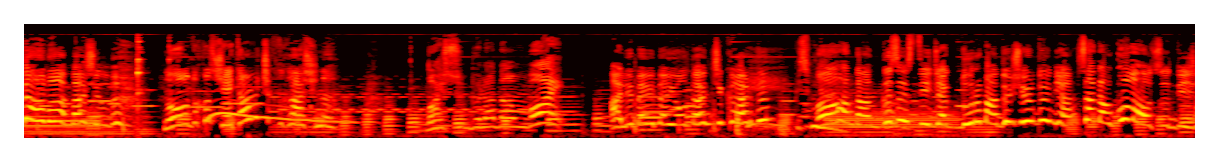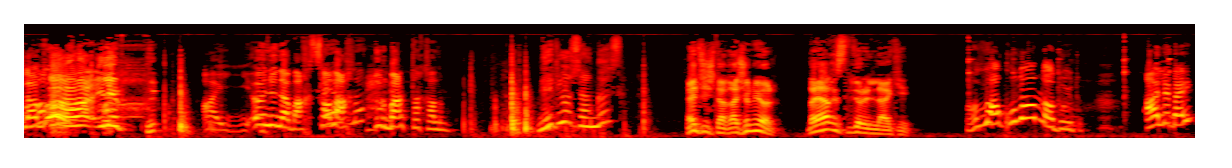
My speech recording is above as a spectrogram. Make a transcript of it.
Dava anlaşıldı. Ne oldu kız şeytan mı çıktı karşına? Vay sümbül adam vay. Ali Bey'i de yoldan çıkardın. Ağamdan kız isteyecek duruma düşürdün ya. Sana kul olsun Dicle. Aa Elif. Ay önüne bak salak. Dur bant takalım. Ne diyorsun kız? Hiç işte kaşınıyor. Dayak istiyor illaki. Allah kulağımla duydum. Ali Bey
